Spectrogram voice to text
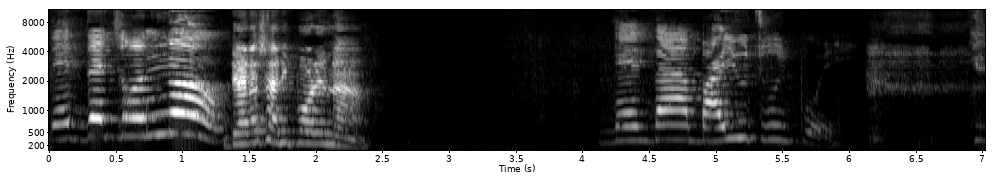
দেদার জন্য। ড্যাডা শাড়ি পরে না। দেদা বায়ু চুই পড়ে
